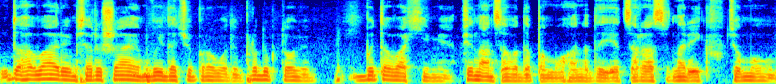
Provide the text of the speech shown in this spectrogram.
договарюємося, рішаємо, видачу проводимо, продуктові, битова хімія, фінансова допомога надається раз на рік. В цьому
